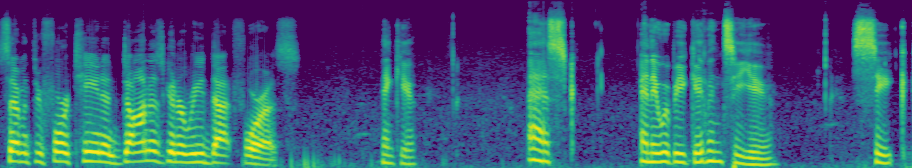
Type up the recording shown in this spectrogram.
7 through 14, and Donna's going to read that for us. Thank you. Ask, and it will be given to you. Seek,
